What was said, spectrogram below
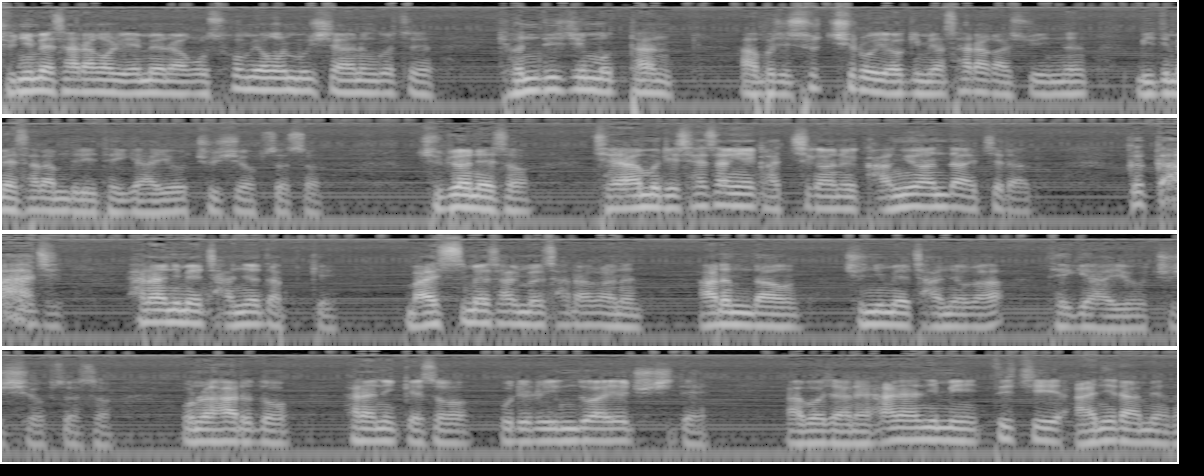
주님의 사랑을 외면하고 소명을 무시하는 것을 견디지 못한 아버지 수치로 여기며 살아갈 수 있는 믿음의 사람들이 되게 하여 주시옵소서. 주변에서 제 아무리 세상의 가치관을 강요한다 할지라도 끝까지 하나님의 자녀답게 말씀의 삶을 살아가는 아름다운 주님의 자녀가 되게 하여 주시옵소서. 오늘 하루도 하나님께서 우리를 인도하여 주시되 아버지 하나님 하나님이 뜻이 아니라면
